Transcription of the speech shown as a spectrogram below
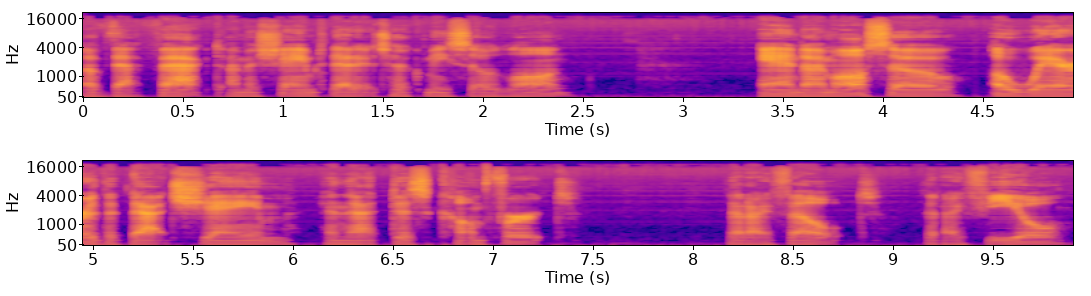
of that fact. I'm ashamed that it took me so long. And I'm also aware that that shame and that discomfort that I felt, that I feel,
